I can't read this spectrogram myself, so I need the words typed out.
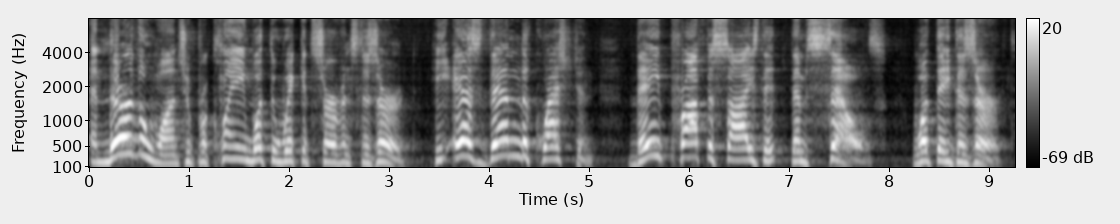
And they're the ones who proclaim what the wicked servants deserved. He asked them the question they prophesied it themselves what they deserved.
